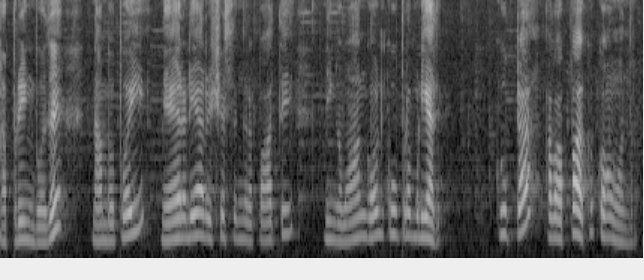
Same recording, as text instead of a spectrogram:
அப்படிங்கும்போது நம்ம போய் நேரடியாக ரிஷசிங்கரை பார்த்து நீங்கள் வாங்கோன்னு கூப்பிட முடியாது. கூப்பிட்டா அவள் அப்பாவுக்கு கோபம் வந்துடும்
